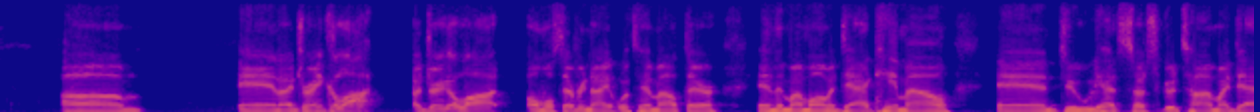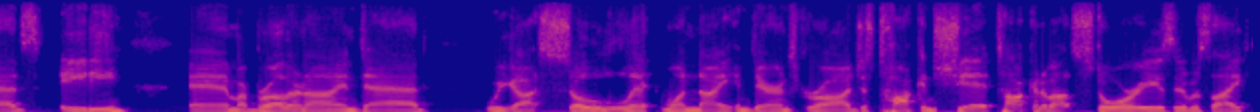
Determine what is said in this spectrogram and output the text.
Um, and I drank a lot. I drank a lot almost every night with him out there. And then my mom and dad came out, and dude, we had such a good time. My dad's 80, and my brother and I and dad. We got so lit one night in Darren's garage, just talking shit, talking about stories. It was like,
